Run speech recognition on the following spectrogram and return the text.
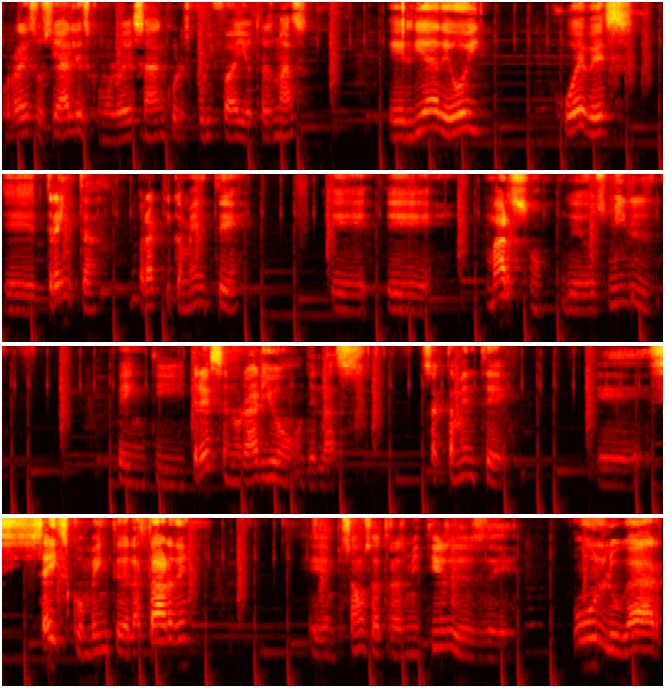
por redes sociales como lo es Anchor, Spotify y otras más. El día de hoy, jueves 30 eh, prácticamente eh, marzo de 2023 en horario de las exactamente 6 con 20 de la tarde. Eh, empezamos a transmitir desde un lugar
